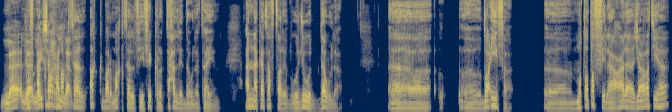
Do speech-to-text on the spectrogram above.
لا لا ليس أكبر حلا مقتل أكبر مقتل في فكرة حل الدولتين أنك تفترض وجود دولة آه، آه، ضعيفة آه، متطفلة على جارتها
